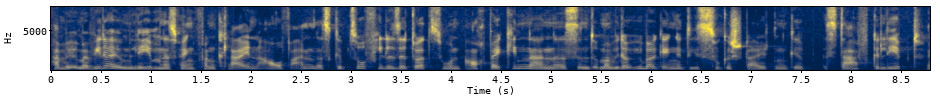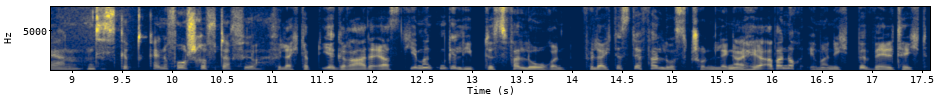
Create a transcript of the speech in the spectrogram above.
haben wir immer wieder im Leben. Es fängt von klein auf an. Es gibt so viele Situationen, auch bei Kindern. Es sind immer wieder Übergänge, die es zu gestalten gibt. Es darf gelebt werden und es gibt keine Vorschrift dafür. Vielleicht habt ihr gerade erst jemanden Geliebtes verloren. Vielleicht ist der Verlust schon länger her, aber noch immer nicht bewältigt.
